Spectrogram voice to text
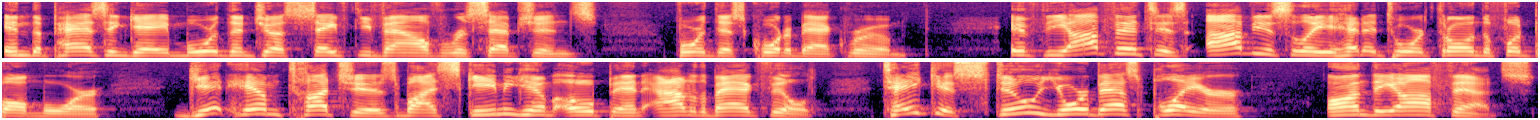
in the passing game more than just safety valve receptions for this quarterback room. If the offense is obviously headed toward throwing the football more, get him touches by scheming him open out of the backfield. Tank is still your best player on the offense.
